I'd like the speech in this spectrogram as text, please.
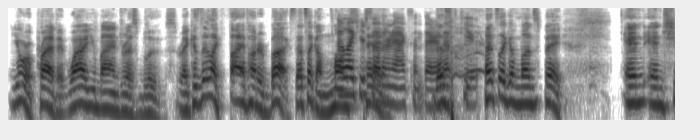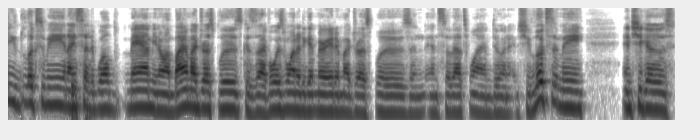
you're a private. Why are you buying dress blues? Right? Because they're like 500 bucks. That's like a month. I like your pay. southern accent there. That's, that's cute. That's like a month's pay." And and she looks at me and I said, "Well, ma'am, you know, I'm buying my dress blues because I've always wanted to get married in my dress blues, and and so that's why I'm doing it." And she looks at me, and she goes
